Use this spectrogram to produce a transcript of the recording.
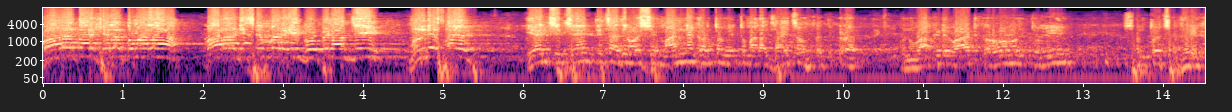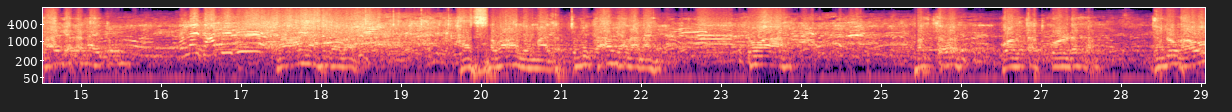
बारा तारखेला तुम्हाला बारा डिसेंबर ही गोपीनाथजी मुंडे साहेब यांची जयंतीचा दिवस मान्य करतो. मी तुम्हाला जायचं होतं तिकडं. पण वाकडी वाट करून तुम्ही संतोषच्या घरी का गेला नाही तू? का नाही गेला? हा सवाल आहे माझा. तुम्ही का गेला नाही? किंवा फक्त बोलतात कोरड का? धनु भाऊ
